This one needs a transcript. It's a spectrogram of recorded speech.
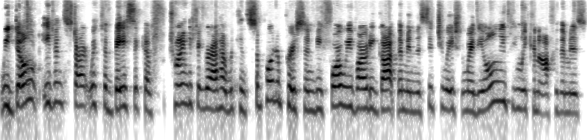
we don't even start with the basic of trying to figure out how we can support a person before we've already got them in the situation where the only thing we can offer them is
